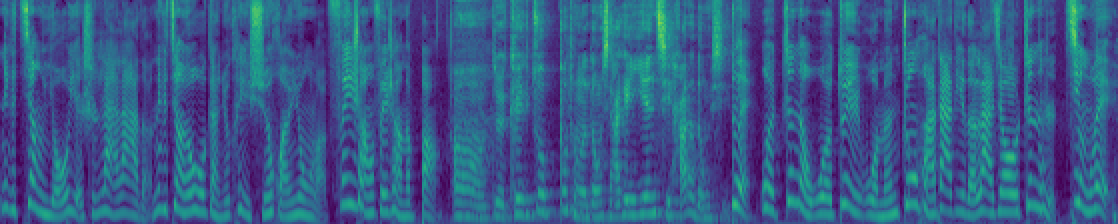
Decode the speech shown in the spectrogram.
那个酱油也是辣辣的，那个酱油我感觉可以循环用了，非常非常的棒。嗯，对，可以做不同的东西，还可以腌其他的东西。对我真的，我对我们中华大地的辣椒真的是敬畏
